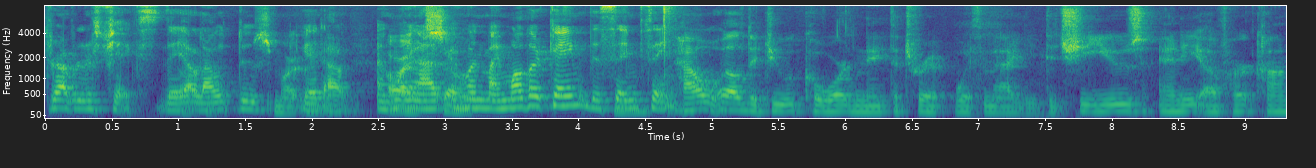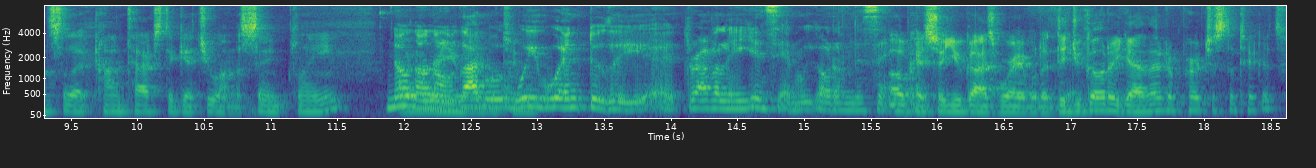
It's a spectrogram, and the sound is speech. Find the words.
traveler's checks. They allowed to Smart get out. And when, right, I, so- when my mother came, the same thing. How well did you coordinate the trip with Maggie? Did she use any of her consulate contacts to get you on the same plane? No, Or no, no. That w- we went to the uh, travel agency and we got on the same. Okay, plane. so you guys were able to. Did you go together to purchase the tickets?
